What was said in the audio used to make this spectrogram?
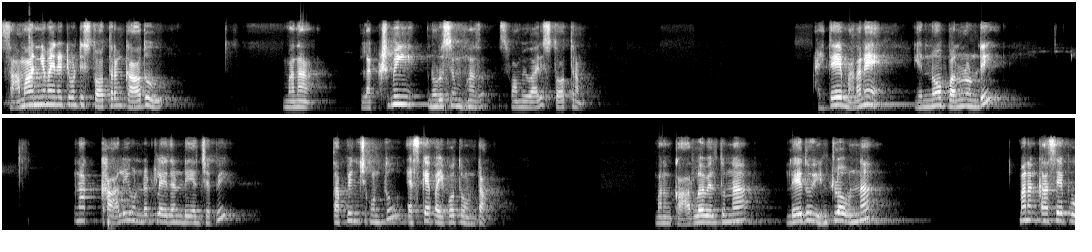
సామాన్యమైనటువంటి స్తోత్రం కాదు మన లక్ష్మీ నృసింహ స్వామివారి స్తోత్రం. అయితే మనమే ఎన్నో పనులుండి నాకు ఖాళీ ఉండట్లేదండి అని చెప్పి తప్పించుకుంటూ ఎస్కేప్ అయిపోతూ ఉంటాం. మనం కారులో వెళ్తున్నా లేదు ఇంట్లో ఉన్నా మనం కాసేపు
